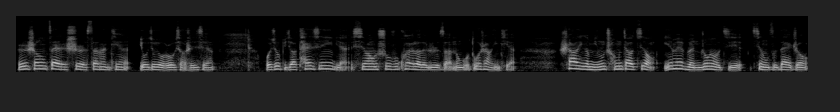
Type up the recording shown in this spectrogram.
人生在世三万天，有酒有肉小神仙。”我就比较贪心一点，希望舒服快乐的日子能够多上一天。上一个名称叫静，因为稳中有吉，静字带正。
